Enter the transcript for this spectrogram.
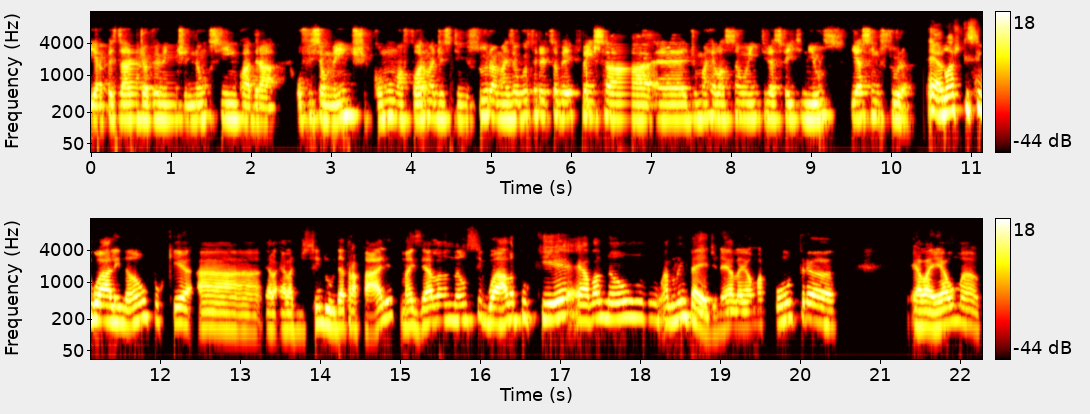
e apesar de obviamente não se enquadrar oficialmente como uma forma de censura, mas eu gostaria de saber pensar é, de uma relação entre as fake news e a censura. É, eu não acho que se igualem, não, porque a, ela, ela, sem dúvida atrapalha, mas ela não se iguala porque ela não, ela não impede, né? Ela é uma contra ela é uma,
